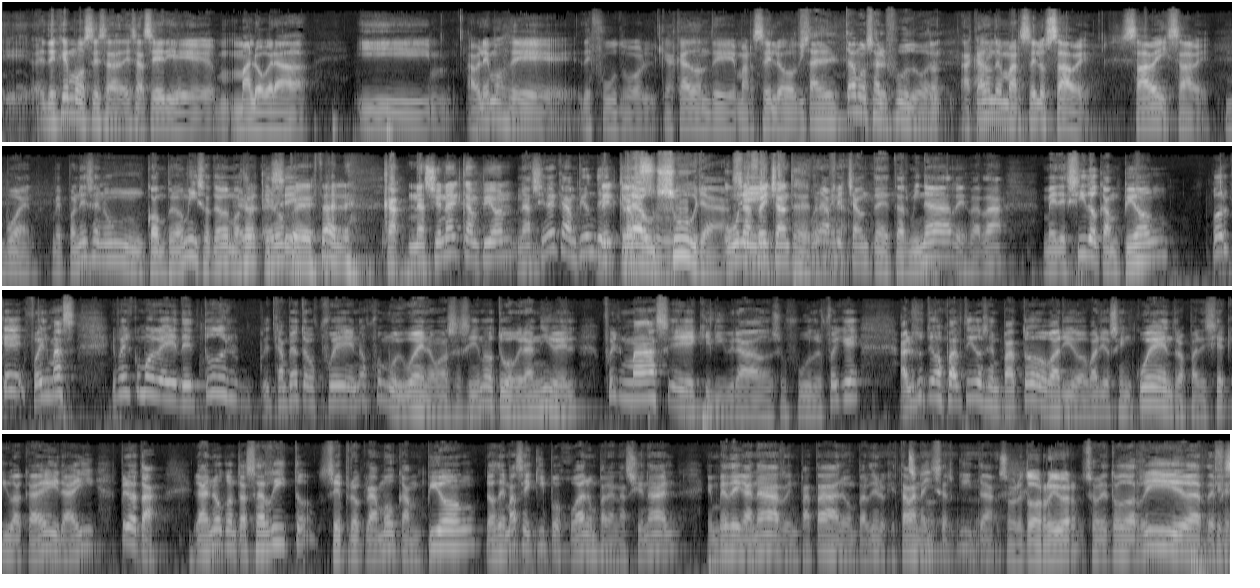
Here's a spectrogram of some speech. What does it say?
Eh, dejemos esa, esa serie malograda y hablemos de, de fútbol, que acá donde Marcelo... Saltamos al fútbol. acá donde Marcelo sabe, sabe y sabe. Bueno, me pones en un compromiso, tengo que En, mostrar que en un sé. pedestal. Ca- Nacional campeón. Nacional campeón del Del clausura. clausura. Una fecha antes de Una terminar. fecha antes de terminar, es verdad. Merecido campeón. Porque fue el más. Fue el como de, de todo el, campeonato fue no fue muy bueno, vamos a decir, no tuvo gran nivel. Fue el más eh, equilibrado en su fútbol. Fue que a los últimos partidos empató varios, varios encuentros, parecía que iba a caer ahí. Pero está, ganó contra Cerrito, se proclamó campeón. Los demás equipos jugaron para Nacional. En vez de ganar, empataron, perdieron los que estaban ahí cerquita Sobre todo River. sobre todo River, Que, defensor.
